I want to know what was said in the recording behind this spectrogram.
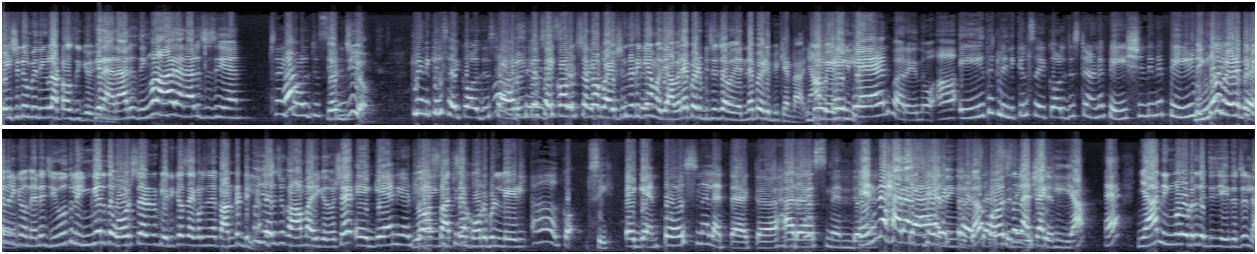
പേഷ്യന്റ് നിങ്ങൾ അട്ടഹസിക്കോ നിങ്ങൾ ആരും അനാലിസിസ് ചെയ്യാൻ? സൈക്കോളജിസ്റ്റ് ജഡ്ജിയോ? ക്ലിനിക്കൽ സൈക്കോളജിസ്റ്റ് സൈക്കോളജിസ്റ്റ് ഒക്കെ പേഷ്യന്റ് അടിക്കാൻ മതി. അവരെ പഠിപ്പിച്ചാൽ മതി. എന്നെ പേടിപ്പിക്കണ്ട. ഞാൻ പേടിക്കില്ല. പറയുന്നു ആ ഏത് ക്ലിനിക്കൽ സൈക്കോളജിസ്റ്റ് ആണ് പേഷ്യന്റിനെ നിങ്ങൾ പേടിപ്പിക്കുന്നു എന്റെ ജീവിതത്തിൽ ഇങ്ങനത്തെ വേർഡ്സ് ആയിട്ട് ക്ലിനിക്കൽ സൈക്കോളജി കണ്ടിട്ടില്ല. വിചാരിച്ചു കാമായിരിക്കും പക്ഷേ Again, you're you such a horrible lady. ah horrible lady personal attack personal attack harassment എന്നെ ഹരാസ് ചെയ്യാൻ നിങ്ങൾക്ക് പേഴ്സണൽ അറ്റാക്ക് ചെയ്യാം. ഏഹ് ഞാൻ നിങ്ങളോട് തെറ്റ് ചെയ്തിട്ടില്ല.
